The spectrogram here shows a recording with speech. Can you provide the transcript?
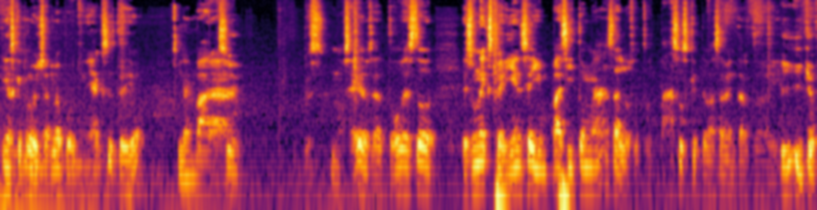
tienes que aprovechar la oportunidad que se te dio para, Sí. pues, no sé, o sea, todo esto es una experiencia y un pasito más a los otros pasos que te vas a aventar todavía. ¿Y, y qué,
